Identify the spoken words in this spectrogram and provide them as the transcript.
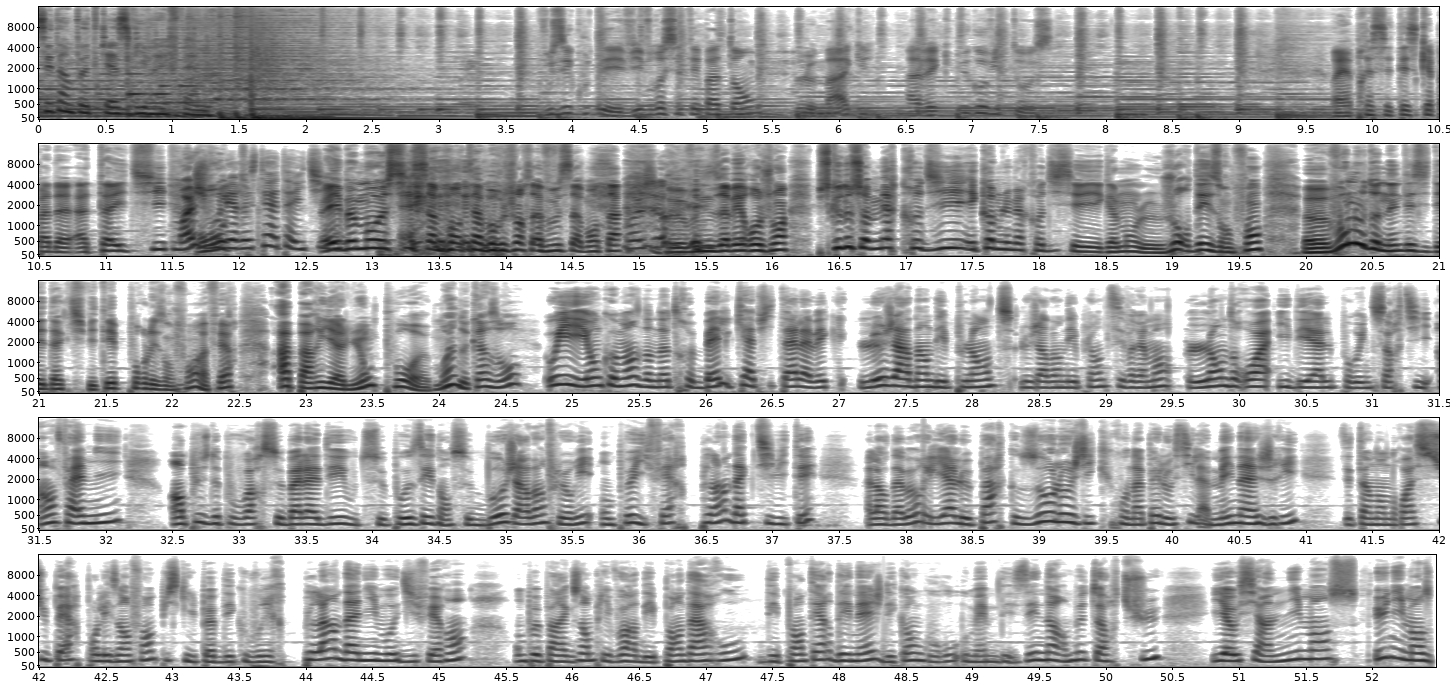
C'est un podcast Vivre FM. Vous écoutez Vivre cet épatant, le MAG, avec Hugo Vitoz. Ouais, après cette escapade à Tahiti. Moi, je on voulais re- rester à Tahiti. Eh ben moi aussi, Samantha. Bonjour à vous, Samantha. Bonjour. Euh, vous nous avez rejoint puisque nous sommes mercredi et comme le mercredi c'est également le jour des enfants, euh, vous nous donnez des idées d'activités pour les enfants à faire à Paris, à Lyon pour euh, moins de 15 euros. Oui, et on commence dans notre belle capitale avec le Jardin des Plantes. Le Jardin des Plantes, c'est vraiment l'endroit idéal pour une sortie en famille. En plus de pouvoir se balader ou de se poser dans ce beau jardin fleuri, on peut y faire plein d'activités. Alors d'abord, il y a le parc zoologique qu'on appelle aussi la ménagerie. C'est un endroit super pour les enfants puisqu'ils peuvent découvrir plein d'animaux différents. On peut par exemple y voir des pandas roux, des panthères des neiges, des kangourous ou même des énormes tortues. Il y a aussi une immense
